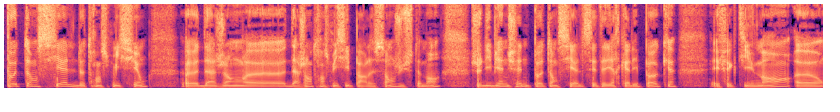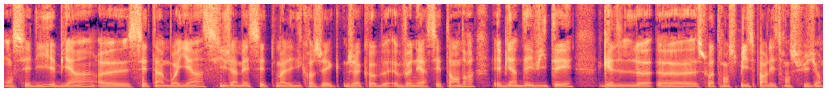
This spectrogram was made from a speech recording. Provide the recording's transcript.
potentielle de transmission euh, d'agents euh, d'agents transmissibles par le sang justement. Je dis bien une chaîne potentielle, c'est-à-dire qu'à l'époque, effectivement, euh, on s'est dit eh bien c'est un moyen si jamais cette maladie Creutzfeldt-Jacob venait à s'étendre, eh bien d'éviter qu'elle soit transmise par les transfusions.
